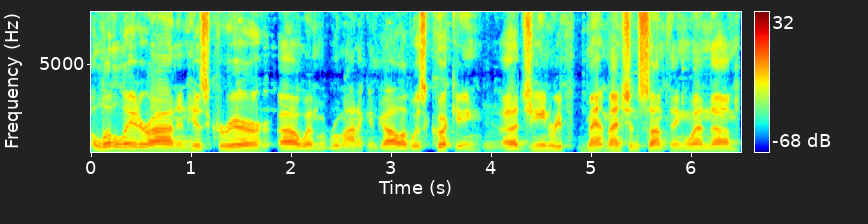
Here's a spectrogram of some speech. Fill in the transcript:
A little later on in his career, uh, when Romanek and Golub was cooking, uh, Gene re- mentioned something when um,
